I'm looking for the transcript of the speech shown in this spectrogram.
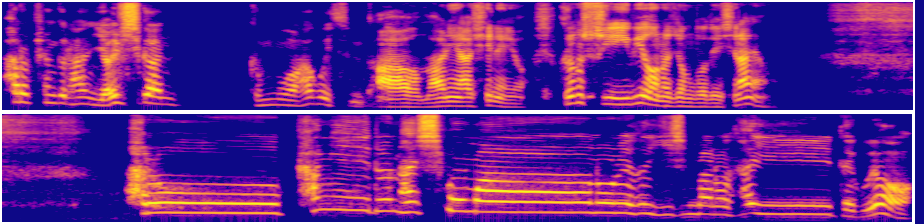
하루 평균 한 10시간 근무하고 있습니다. 아, 많이 하시네요. 그럼 수입이 어느 정도 되시나요? 하루 평일은 한 15만 원에서 20만 원 사이 되고요.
